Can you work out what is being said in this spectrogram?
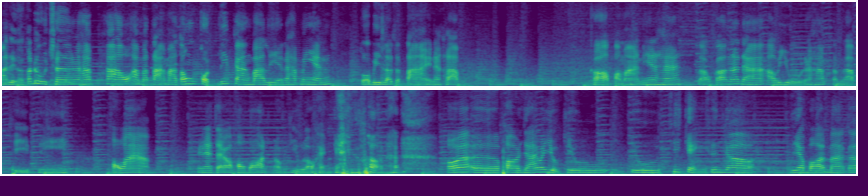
มาถึงเราก็ดูเชิงนะครับ ถ้าเอาอมตะมาต้องกดรีบกลางบาเรียนะครับ ไม่งั้นตัวบินเราจะตายนะครับ ก็ประมาณนี้นะฮะ เราก็น่าจะเอาอยู่นะครับสำหรับทีมนี้ เพราะว่าไม่แน่ใจว่าพอบอสของกิวเราแข็งแกร่งหรือเปล่านะ เพราะว่าเออพอย้ายมาอยู่กิวกิวที่เก่งขึ้นก็เรียกบอสมาก็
